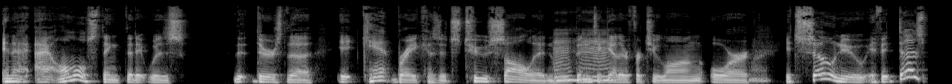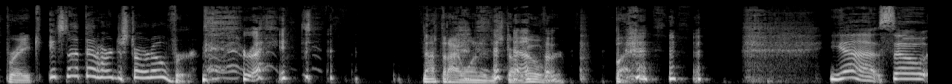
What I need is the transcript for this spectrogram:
And I, I almost think that it was there's the it can't break because it's too solid and we've been mm-hmm. together for too long, or Or- it's so new. If it does break, it's not that hard to start over. right. not that I wanted to start over, but Yeah. So,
